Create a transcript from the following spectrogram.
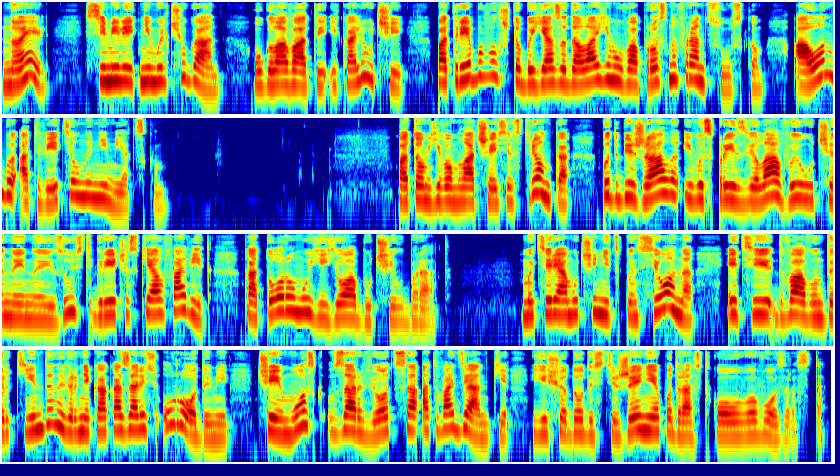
Ноэль, семилетний мальчуган, угловатый и колючий, потребовал, чтобы я задала ему вопрос на французском, а он бы ответил на немецком. Потом его младшая сестренка подбежала и воспроизвела выученный наизусть греческий алфавит, которому ее обучил брат. Матерям учениц пансиона эти два вундеркинда наверняка оказались уродами, чей мозг взорвется от водянки еще до достижения подросткового возраста.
